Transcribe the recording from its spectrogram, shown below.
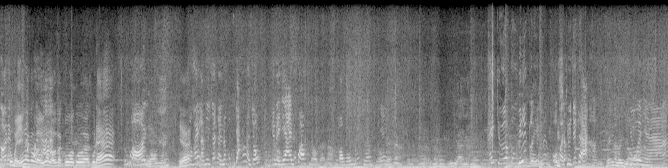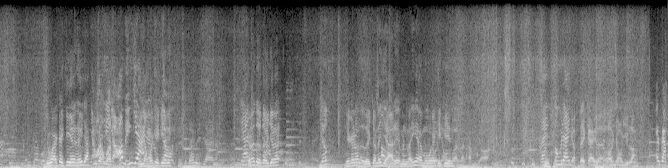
gọi cua biển á có bự có lụi mà cua cua cua đá. Đúng rồi. Vậy? dạ. Con thấy làm như trái này nó cũng trắng nè chú. Cái này dai đúng không? Đâu cái nào? con cũng không biết nữa cũng dai nè. thấy chưa? Tôi biết liền ủa mà chưa chín hả? Thấy nó hơi nhỏ. chưa nhà đi qua cây kia thử cha nhỏ thì nhỏ miễn dai Đi vòng qua cây kia đi. Cái trái này dai nè. Dai cái đó từ từ cho nó. Được. Vậy cái đó từ từ cho nó già đi mình lấy uh, mua cây kia đi. Đây tôi đây. Gặp trái cây là lo nhau dữ lắm. Em gặp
